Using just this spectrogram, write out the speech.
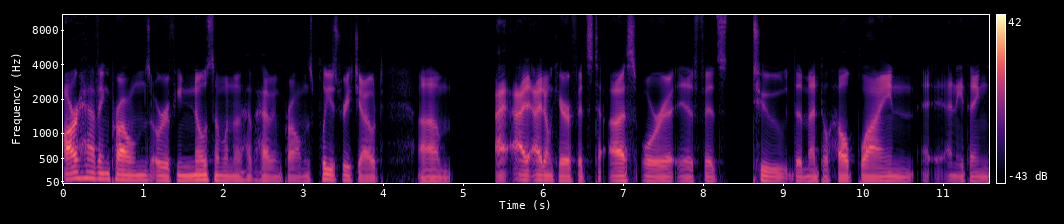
are having problems, or if you know someone that have having problems, please reach out. Um, I, I, I don't care if it's to us or if it's to the mental helpline, anything.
